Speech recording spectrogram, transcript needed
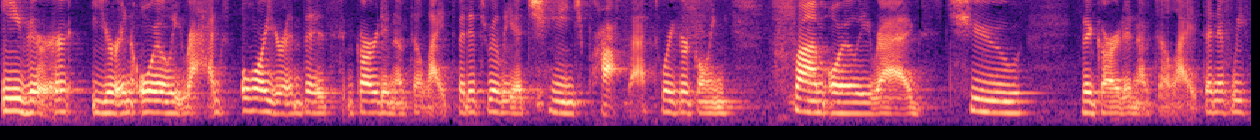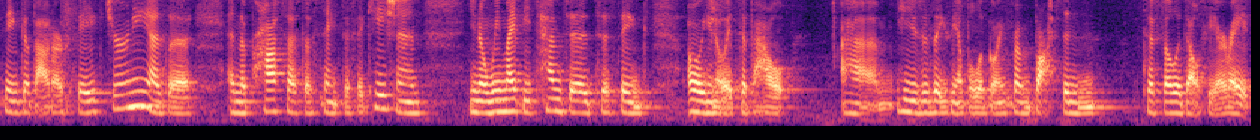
either you're in oily rags or you're in this garden of delights, but it's really a change process where you're going from oily rags to the garden of delights. And if we think about our faith journey as a and the process of sanctification, you know, we might be tempted to think, oh, you know, it's about. Um, he uses the example of going from Boston to Philadelphia, right?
